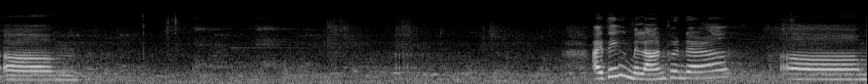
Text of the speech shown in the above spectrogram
Um, I think Milan Kundera. Um,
